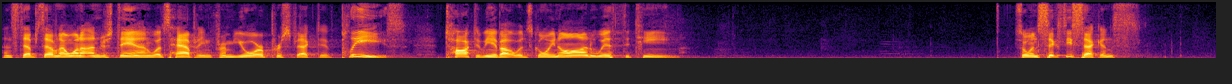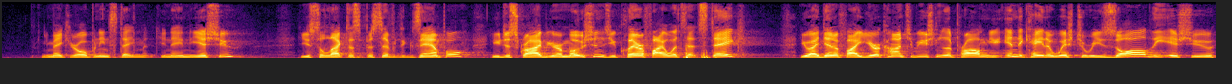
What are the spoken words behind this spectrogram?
And step seven, I want to understand what's happening from your perspective. Please talk to me about what's going on with the team. So, in 60 seconds, you make your opening statement. You name the issue, you select a specific example, you describe your emotions, you clarify what's at stake, you identify your contribution to the problem, you indicate a wish to resolve the issue,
